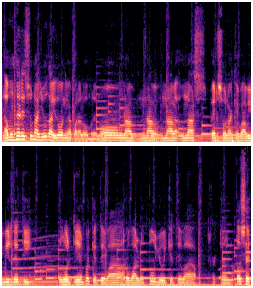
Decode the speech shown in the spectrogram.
La mujer es una ayuda idónea para el hombre, no una, una, una persona que va a vivir de ti todo el tiempo y que te va a robar lo tuyo y que te va a... Entonces,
